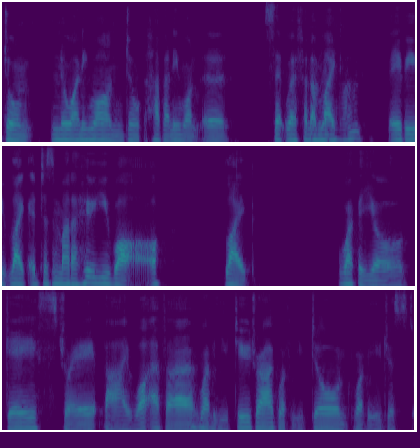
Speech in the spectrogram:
don't know anyone, don't have anyone to sit with, and I'm like, baby, like it doesn't matter who you are, like whether you're gay, straight, bi, whatever, whether Mhm. you do drag, whether you don't, whether you just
